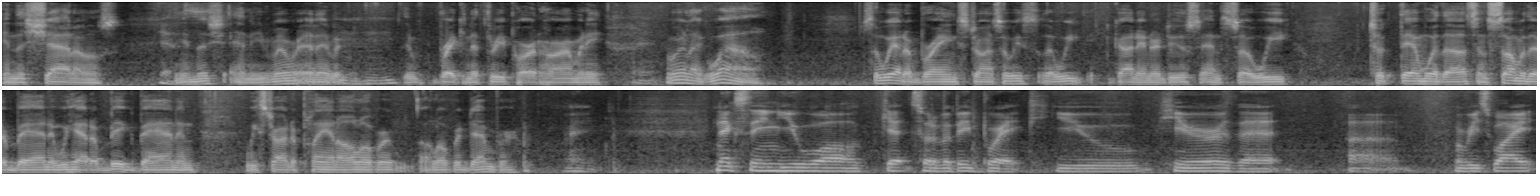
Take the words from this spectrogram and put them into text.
"In the Shadows." Yes. In the sh- and you remember, and they were, mm-hmm. they were breaking the three-part harmony. Right. We were like, "Wow!" So we had a brainstorm. So we so we got introduced, and so we took them with us and some of their band, and we had a big band, and we started playing all over all over Denver. Right. Next thing, you all get sort of a big break. You hear that uh, Maurice White,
